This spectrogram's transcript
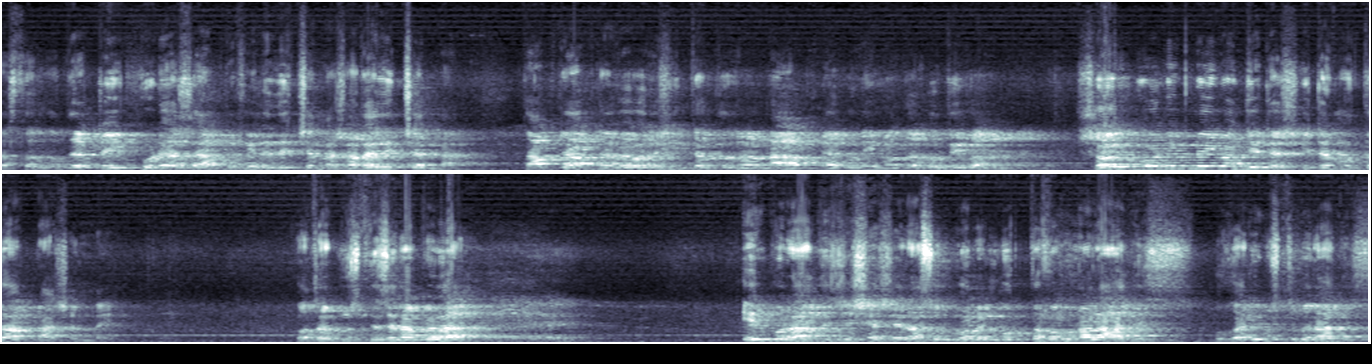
রাস্তার মধ্যে একটা ইট পড়ে আছে আপনি ফেলে দিচ্ছেন না সরাই দিচ্ছেন না। তা আপনি আপনার ব্যাপারে সিদ্ধান্ত নেন না আপনি এখন ইমানদার হতেই পারেন না সর্বনিম্ন ইমান যেটা সেটার মধ্যে আপনি আসেন নাই। কথা বুঝতেছেন আপনারা? এরপর হাদিসের শেষে রাসুল বলেন মুক্তাফাকুন আল হাদিস। বুখারি মুস্তফের হাদিস।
